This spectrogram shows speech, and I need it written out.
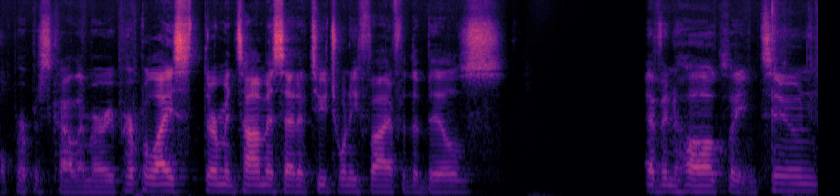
All purpose Kyler Murray. Purple Ice, Thurman Thomas out of 225 for the Bills. Evan Hull, Clayton Tune.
